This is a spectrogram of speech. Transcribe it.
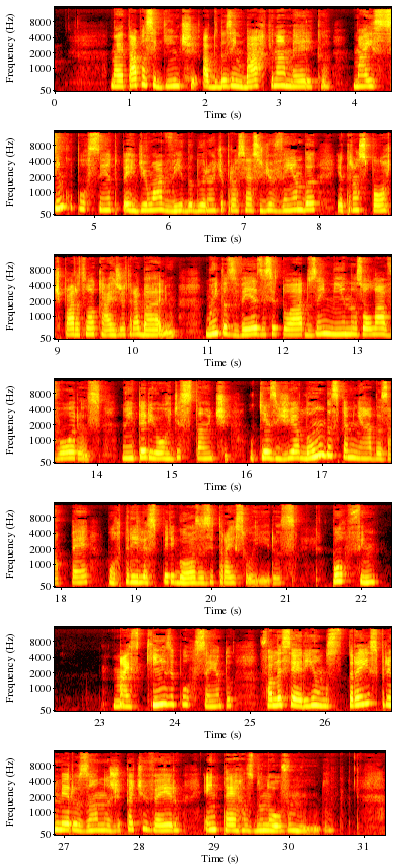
Na etapa seguinte, a do desembarque na América, mais 5% perdiam a vida durante o processo de venda e transporte para os locais de trabalho, muitas vezes situados em minas ou lavouras no interior distante, o que exigia longas caminhadas a pé por trilhas perigosas e traiçoeiras. Por fim, mais 15% faleceriam nos três primeiros anos de cativeiro em terras do Novo Mundo.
